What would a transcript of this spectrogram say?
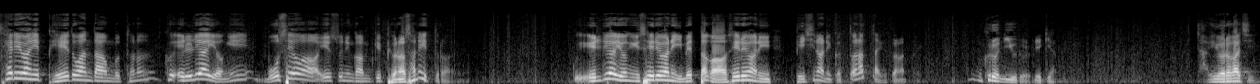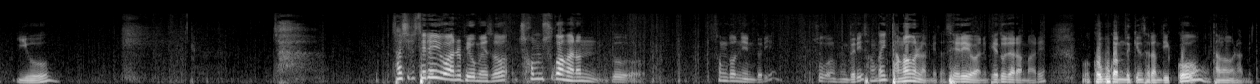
세례 요한이 배도한 다음부터는 그 엘리야 영이 모세와 예수님과 함께 변화산에 있더라. 그 엘리야 영이 세례 요한에 임했다가 세례 요한이 배신하니까 떠났다. 떠났다. 그런 이유를 얘기합니다. 자, 여러 가지 이유. 자, 사실 세례 요한을 배우면서 처음 수강하는 그 성도님들이 수강생들이 상당히 당황을 합니다. 세례 요한이 배도자란 말이에요. 뭐 거부감 느낀 사람도 있고 당황을 합니다.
